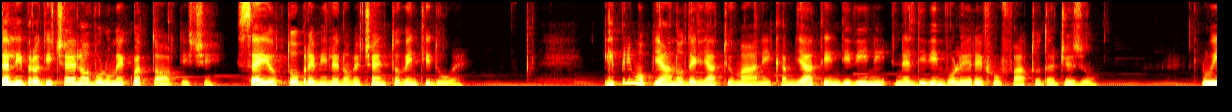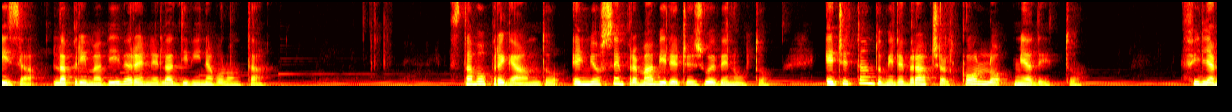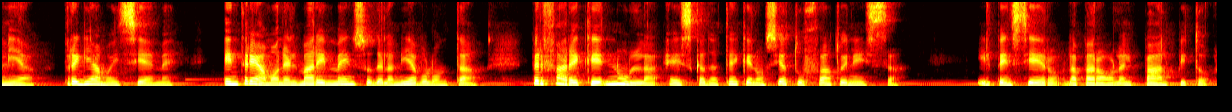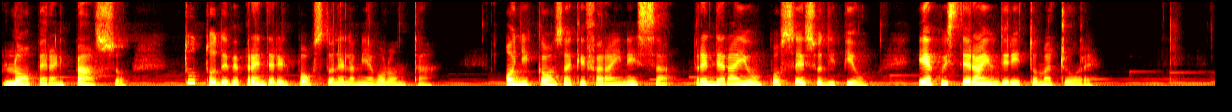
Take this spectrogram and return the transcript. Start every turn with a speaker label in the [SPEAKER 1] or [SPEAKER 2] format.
[SPEAKER 1] Dal Libro di Cielo, volume 14, 6 ottobre 1922. Il primo piano degli atti umani cambiati in divini nel divin volere fu fatto da Gesù. Luisa, la prima a vivere nella divina volontà. Stavo pregando e il mio sempre amabile Gesù è venuto e gettandomi le braccia al collo mi ha detto, Figlia mia, preghiamo insieme, entriamo nel mare immenso della mia volontà per fare che nulla esca da te che non sia tuffato in essa. Il pensiero, la parola, il palpito, l'opera, il passo, tutto deve prendere il posto nella mia volontà. Ogni cosa che farai in essa prenderai un possesso di più e acquisterai un diritto maggiore.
